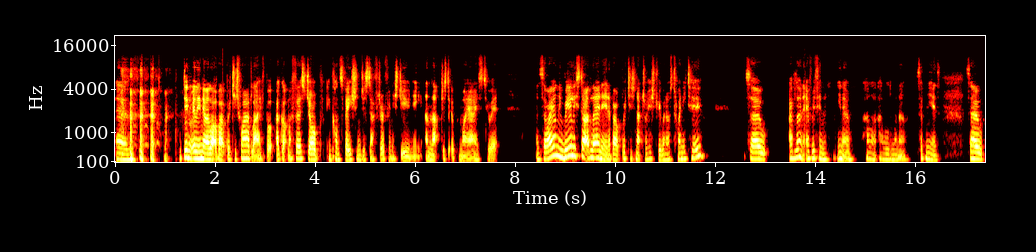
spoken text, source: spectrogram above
Um, didn't really know a lot about British wildlife, but I got my first job in conservation just after I finished uni, and that just opened my eyes to it. And so I only really started learning about British natural history when I was 22. So I've learned everything, you know, how, how old am I now? Seven years. So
